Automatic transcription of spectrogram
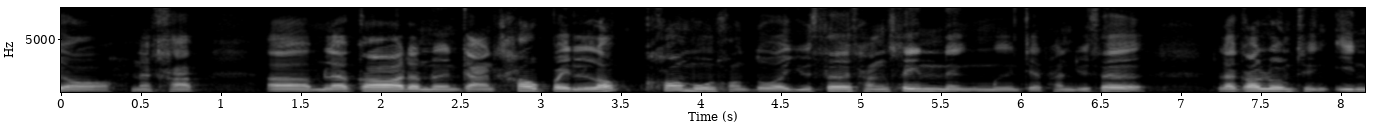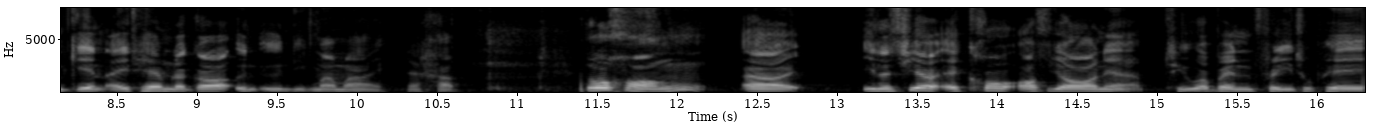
Your นะครับเอ่อแล้วก็ดำเนินการเข้าไปลบข้อมูลของตัว user ทั้งสิ้น 17,000 user แล้วก็รวมถึง in game item แล้วก็อื่นๆอีกมากมายนะครับ ตัวของเอ่อ Ethereal Echo of Your เนี่ย ถือว่าเป็น free to play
